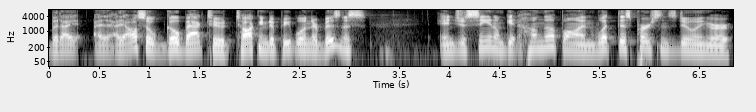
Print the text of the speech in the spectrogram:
but I, I also go back to talking to people in their business and just seeing them get hung up on what this person's doing or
